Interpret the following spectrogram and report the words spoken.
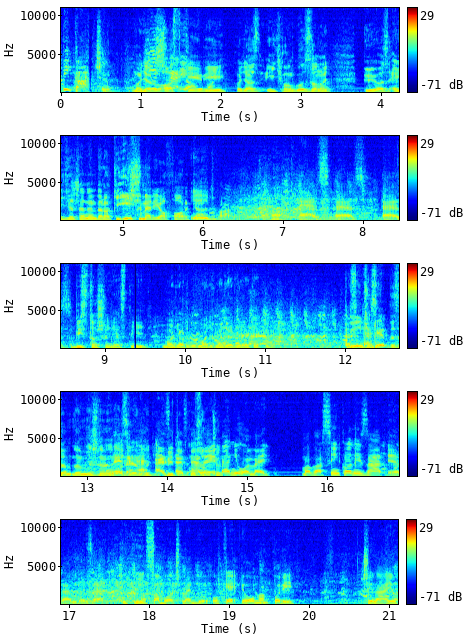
Pikachu. Magyarul Ismeri azt kéri, hogy az így hangozzon, hogy ő az egyetlen ember, aki ismeri a farkát. Így van. Ez, ez, ez. Biztos, hogy ezt így magyarul, magyar, magyar gyerekeknek? Én csak kérdezem, de most nem Nézd, azért, hogy ez, ez vitatkozzam, elejében csak... jól megy. Maga szinkronizál, én rendezek. Oké. A Szabolcs meg jó, oké? Jó? Akkor így. Csináljuk.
